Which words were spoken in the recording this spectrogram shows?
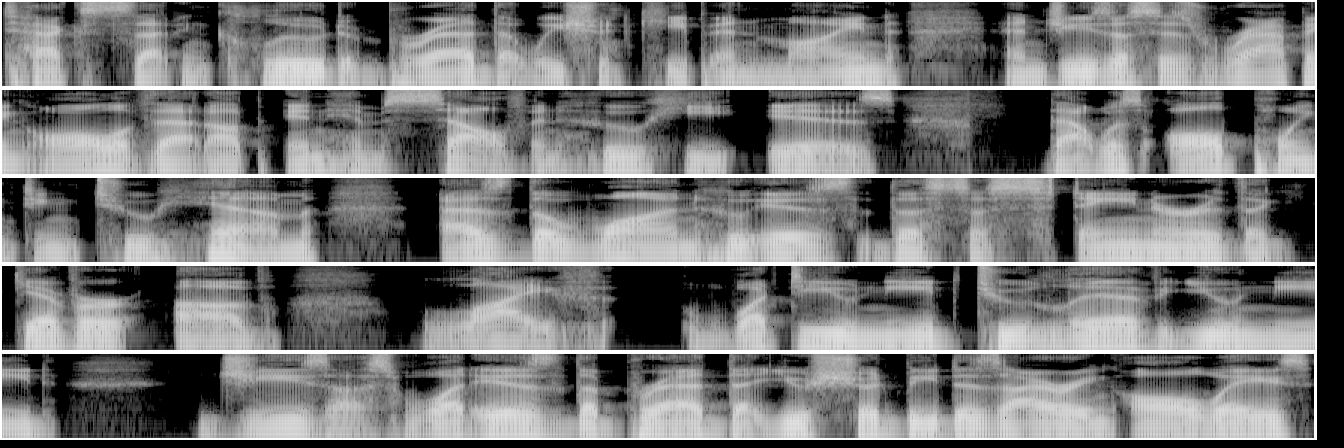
texts that include bread that we should keep in mind. And Jesus is wrapping all of that up in himself and who he is. That was all pointing to him as the one who is the sustainer, the giver of life. What do you need to live? You need Jesus. What is the bread that you should be desiring always?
